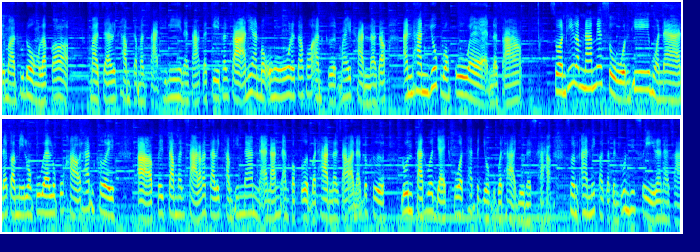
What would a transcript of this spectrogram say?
ยมาทุดงแล้วก็มาจาริกธรรมจำพรรษาที่นี่นะจ๊ะแต่กี่พรรษานี่อันบอกโอ้โหนะจ๊ะเพราะอันเกิดไม่ทันนะจ๊ะอันทันยุคหลวงปู่แหวนนะจ๊ะส่วนที่ลำน้ำแม่สูนที่หัวนาเนี่ยก็มีหลวงปู่แหวนหลวงปู่ขาวท่านเคย ไปจำพรรษาแล้วก็จาริกธรรมที่นั่น อันนั้นอันก็เกิดมาทันนะจ๊ะอันนั้นก็คือรุ่นตาทวดยายทวดท่านเป็นโยมอุปถาอยู่นะจ๊ะส่วนอันนี้ก็จะเป็นรุ่นที่สี่แล้วนะจ๊ะ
